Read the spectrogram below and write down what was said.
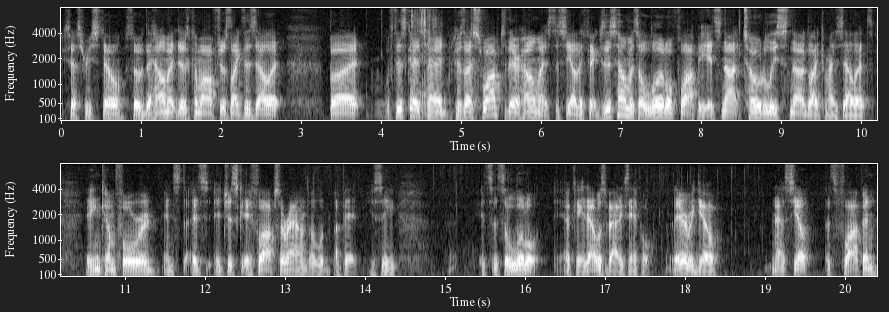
accessories still. So the helmet does come off just like the Zealot, but if this guy's head, because I swapped their helmets to see how they fit. Because this helmet's a little floppy. It's not totally snug like my Zealots. It can come forward and it's it just it flops around a, a bit. You see, it's it's a little okay. That was a bad example. There we go. Now see how it's flopping?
